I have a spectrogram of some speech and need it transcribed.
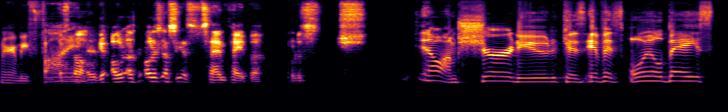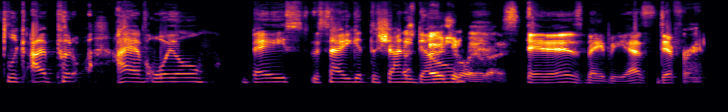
You're gonna be fine. not- I'll, I'll, I'll just get sandpaper. I'll just. you know, I'm sure, dude, because if it's oil based, look, I've put, I have oil based. That's how you get the shiny That's dome. Oil, though. It is, baby. That's different.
